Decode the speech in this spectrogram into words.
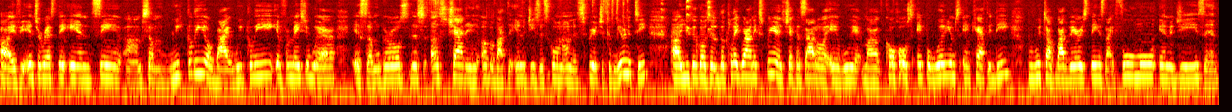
Uh, if you're interested in seeing um, some weekly or bi-weekly information where it's some girls this us chatting up about the energies that's going on in the spiritual community uh, you can go to the playground experience. Check us out on uh, we my co-host april williams and kathy d we talk about various things like full moon energies and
